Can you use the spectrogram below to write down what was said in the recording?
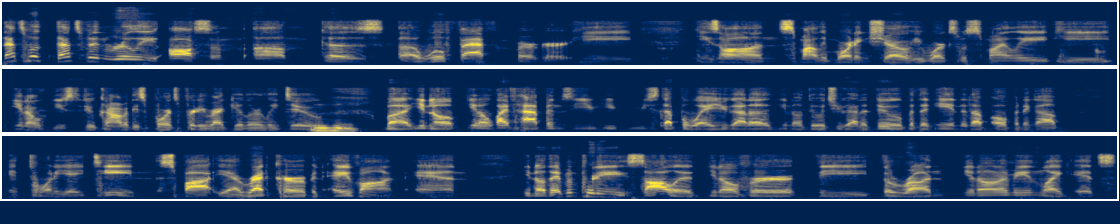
that's what that's been really awesome. Um, because uh, Will Pfaffenberger, he he's on Smiley Morning Show. He works with Smiley. He you know used to do comedy sports pretty regularly too. Mhm. But you know, you know, life happens. You, you you step away. You gotta you know do what you gotta do. But then he ended up opening up in 2018 the spot, yeah, Red Curb in Avon, and you know they've been pretty solid. You know for the the run. You know what I mean? Like it's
